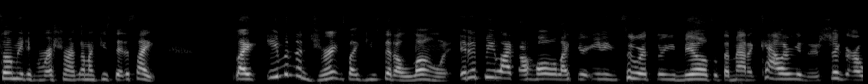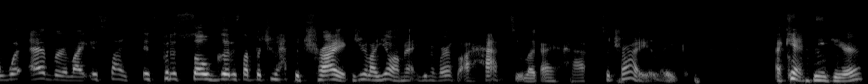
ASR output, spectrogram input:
so many different restaurants, and like you said, it's like. Like even the drinks, like you said, alone, it'd be like a whole like you're eating two or three meals with the amount of calories or sugar or whatever. Like it's like it's, but it's so good. It's like, but you have to try it because you're like, yo, I'm at Universal. I have to, like, I have to try it. Like, I can't be here.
